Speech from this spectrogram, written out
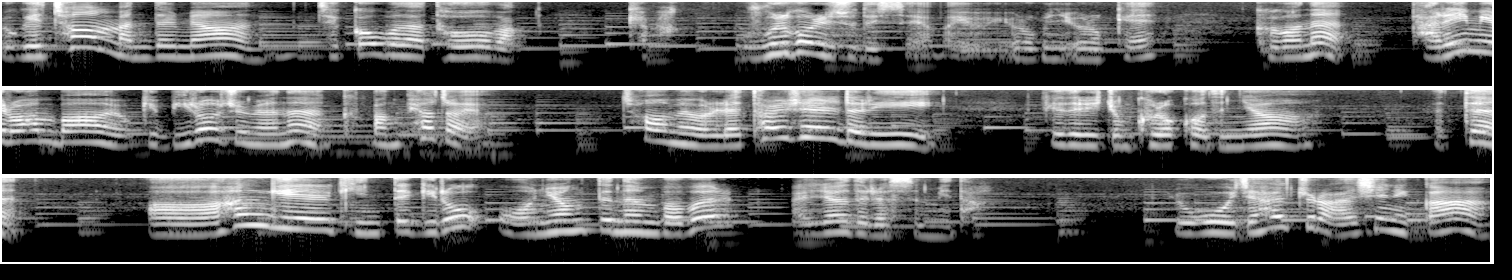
요게 처음 만들면 제 거보다 더 막 이렇게 막 우글거릴 수도 있어요. 막 요- 요렇게 요렇게 그거는 다리미로 한번 이렇게 밀어주면은 금방 펴져요. 처음에 원래 털실들이 걔들이 좀 그렇거든요. 여튼 어, 한길 긴뜨기로 원형 뜨는 법을 알려드렸습니다. 요거 이제 할 줄 아시니까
